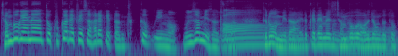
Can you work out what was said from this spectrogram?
전북에는 또 국가대표에서 활약했던 특급 윙어 문선민 선수가 아, 들어옵니다. 이렇게 되면서 그렇군요. 전북은 어느 정도 또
